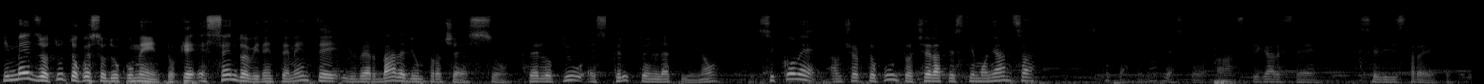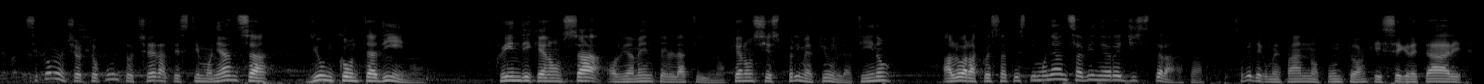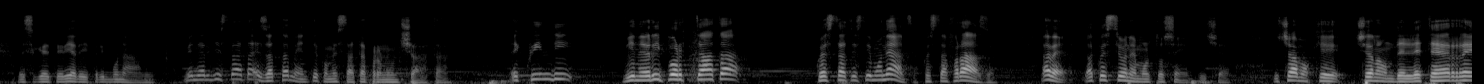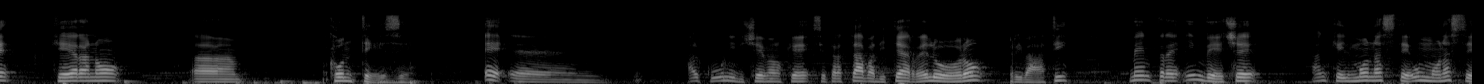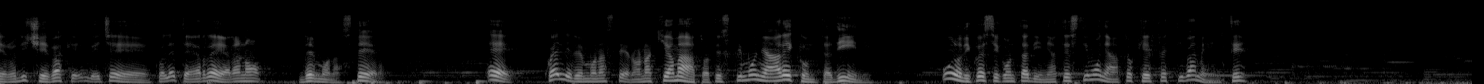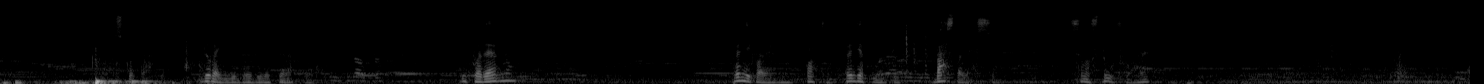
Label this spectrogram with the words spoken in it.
In mezzo a tutto questo documento, che essendo evidentemente il verbale di un processo, per lo più è scritto in latino, siccome a un certo punto c'è la testimonianza, ascoltate, non riesco a spiegare se, se vi distraete, siccome a un certo punto c'è la testimonianza di un contadino, quindi che non sa ovviamente il latino, che non si esprime più in latino, allora questa testimonianza viene registrata. Sapete come fanno appunto anche i segretari, le segreterie dei tribunali? Viene registrata esattamente come è stata pronunciata. E quindi viene riportata questa testimonianza, questa frase. Vabbè, la questione è molto semplice. Diciamo che c'erano delle terre che erano uh, contese e eh, alcuni dicevano che si trattava di terre loro, privati, mentre invece anche il monastero, un monastero diceva che invece quelle terre erano del monastero. E quelli del monastero hanno chiamato a testimoniare i contadini. Uno di questi contadini ha testimoniato che effettivamente... dov'è il libro di letteratura? Non ce l'ho. Il quaderno? Prendi il quaderno, forza, prendi appunti. Basta adesso. Sono stufo, eh.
